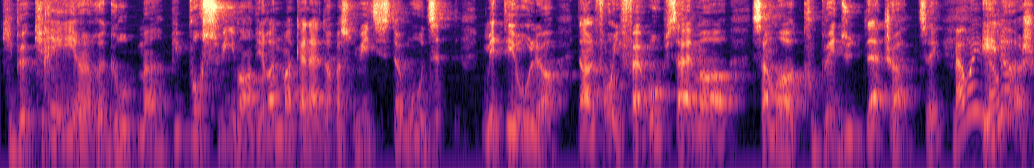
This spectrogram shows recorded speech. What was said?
qui veut créer un regroupement puis poursuivre Environnement Canada parce que lui, il dit, cette maudite météo-là, dans le fond, il fait beau puis ça m'a, ça m'a coupé du, de la job, tu sais. Ben oui. Et ben oui. là, je,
